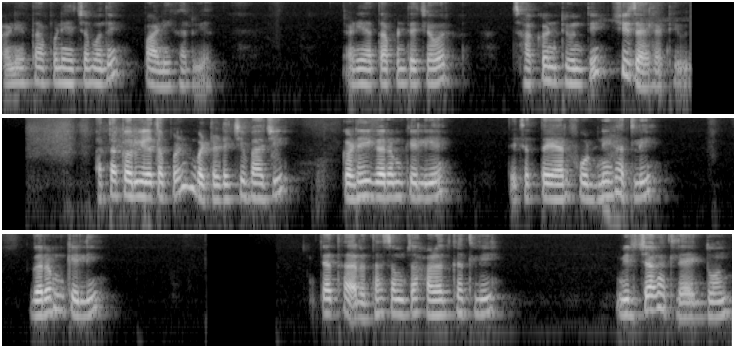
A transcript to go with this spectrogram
आणि आता आपण ह्याच्यामध्ये पाणी घालूयात. आणि आता आपण त्याच्यावर झाकण ठेवून ते शिजायला ठेवू आता करूयात आपण बटाट्याची भाजी. कढई गरम केली आहे. त्याच्यात तयार फोडणी घातली. गरम केली. त्यात अर्धा चमचा हळद घातली. मिरच्या घातल्या एक दोन.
